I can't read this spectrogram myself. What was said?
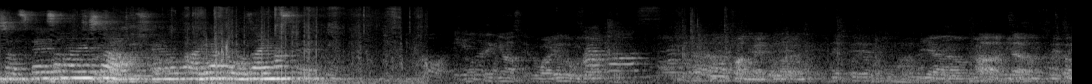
お疲れ様でした。ありがとうございます。いやー、まあ、皆さんの先生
